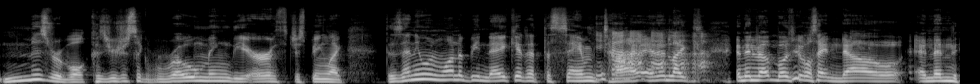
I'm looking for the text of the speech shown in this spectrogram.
miserable because you're just like roaming the earth, just being like, does anyone want to be naked at the same time? And then like, and then most people say no. And then,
